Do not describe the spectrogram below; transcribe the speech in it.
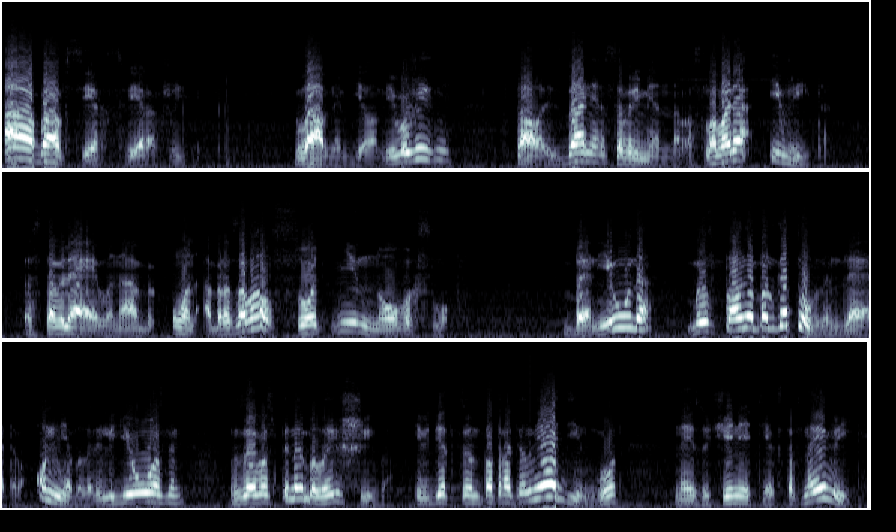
обо всех сферах жизни. Главным делом его жизни стало издание современного словаря иврита. Составляя его, он образовал сотни новых слов. Бен Иуда был вполне подготовлен для этого. Он не был религиозным, за его спиной была Ишива, и в детстве он потратил не один год на изучение текстов на иврите.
